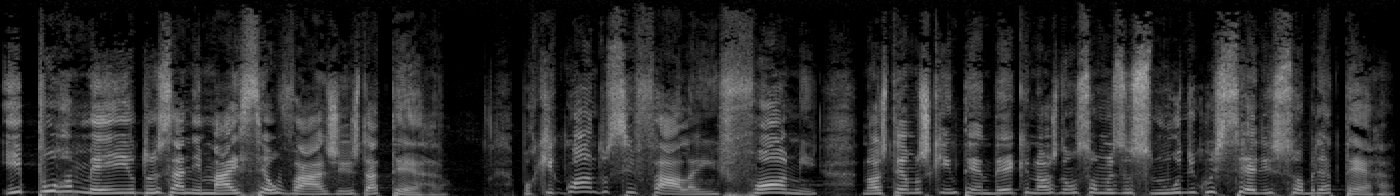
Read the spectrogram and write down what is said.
e por meio dos animais selvagens da terra. Porque quando se fala em fome, nós temos que entender que nós não somos os únicos seres sobre a terra.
